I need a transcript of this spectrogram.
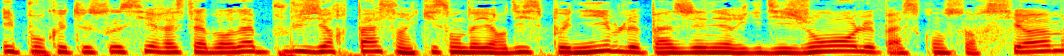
Et pour que tout ceci reste abordable, plusieurs passes hein, qui sont d'ailleurs disponibles. Le pass générique Dijon, le pass consortium,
